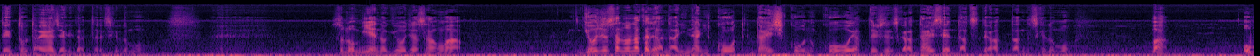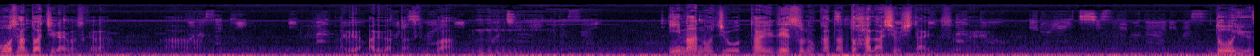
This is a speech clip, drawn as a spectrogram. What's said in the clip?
伝統大アジャリだったですけども、えー、その三重の行者さんは行者さんの中では何々公って大志公の公をやってる人ですから大先達ではあったんですけども。まあお坊さんとは違いますからあれあれだうん今の状態でその方と話をしたいですよね。どういう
